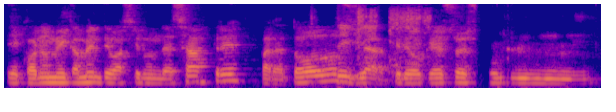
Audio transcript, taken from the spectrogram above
Económicamente va a ser un desastre para todos. Sí, claro. Creo que eso es un,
